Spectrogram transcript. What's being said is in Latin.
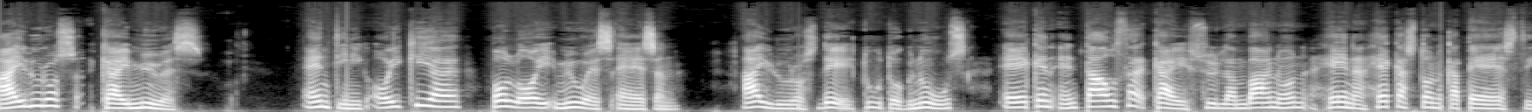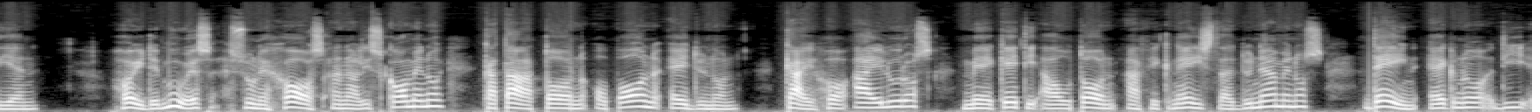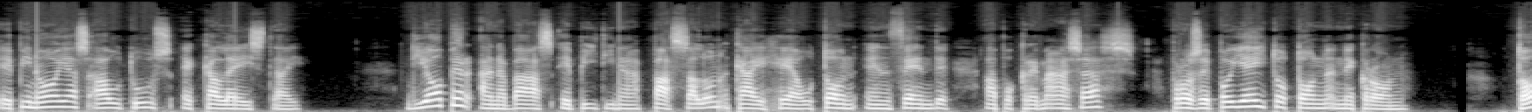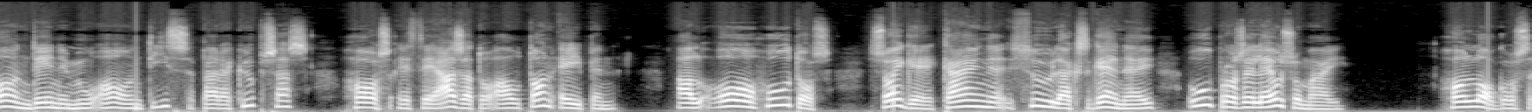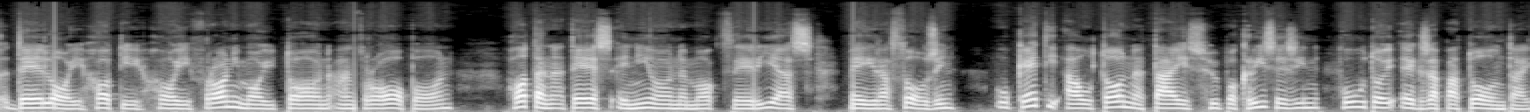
ailuros kai myes entinik oikia polloi myes esan. ailuros de tuto gnus eken en tautha kai sylambanon hena hekaston kateestien hoi de myes hos analiskomenoi κατά των οπών έντυνον, καί ο αιλούρος με κέτι αυτον αφικνέιστα δυνάμενος dein egno di epinoias autus eccaleistai dioper anabas epitina passalon kai heauton enthende apokremasas prosepoieto ton necron. Ton den muontis paracypsas hos etheasato auton eipen. Al o hutos soige kain thulax genei ου προσελέους ομάι. Ο λόγος δε λόι ότι οι φρόνιμοι των ανθρώπων, όταν τες ενίον μοχθερίας πειραθώζιν, ουκέτι αυτον ταις hypocrisesin hutoi exapatontai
